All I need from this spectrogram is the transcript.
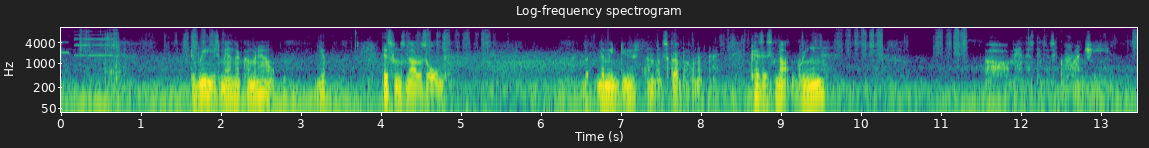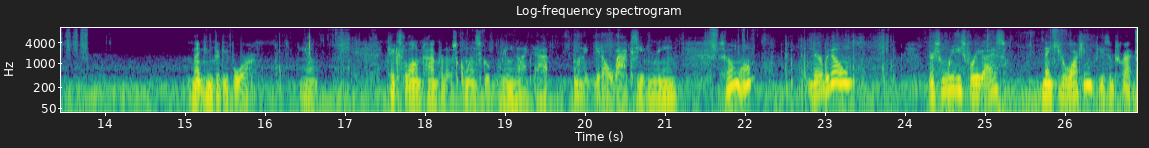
The Wheaties, man, they're coming out. Yep. This one's not as old. But let me do, I'm gonna scrub on it. Because it's not green. Oh man, this thing is crunchy. 1954. You know, takes a long time for those coins to go green like that when they get all waxy and green. So, well, there we go. There's some Wheaties for you guys. Thank you for watching. Please subscribe.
